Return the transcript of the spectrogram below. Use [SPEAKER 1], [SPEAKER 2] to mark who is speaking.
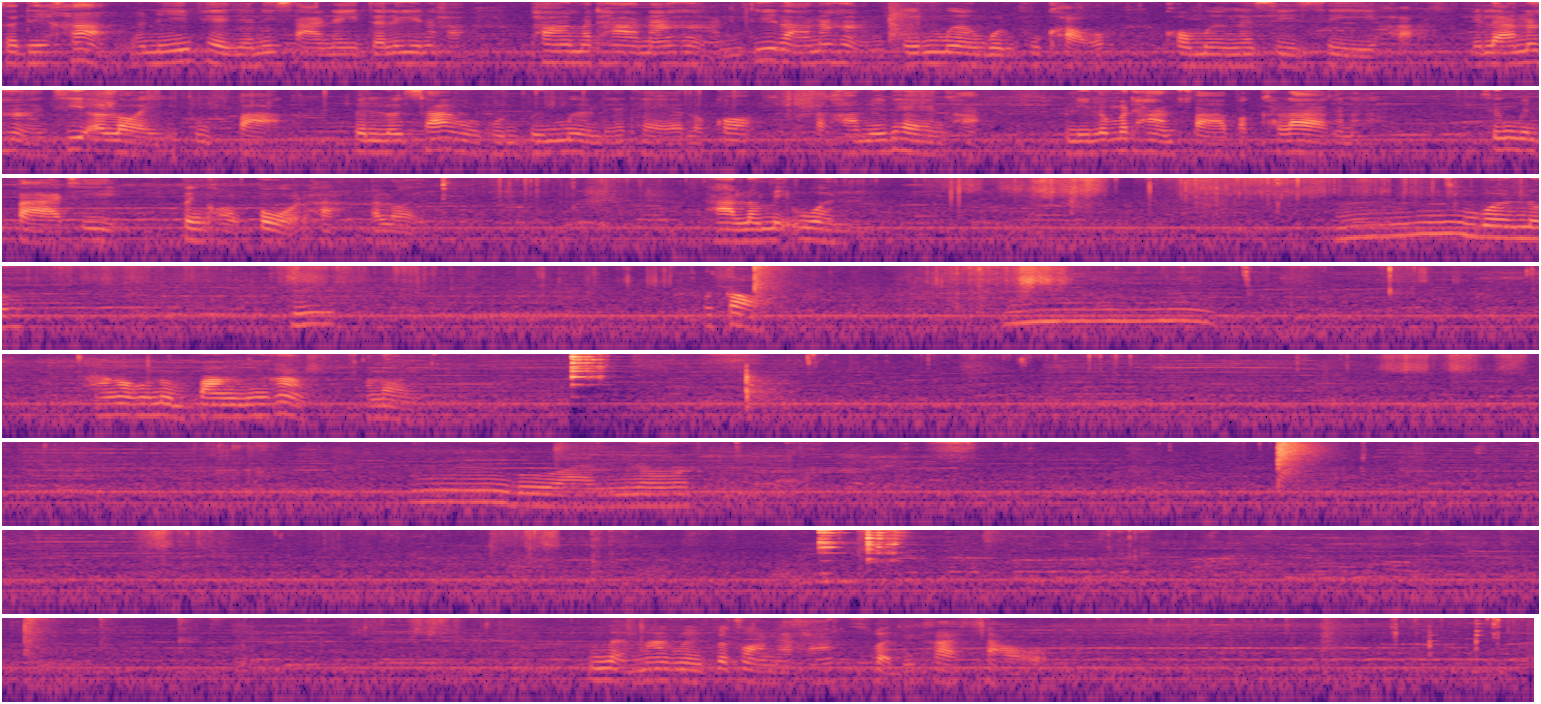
[SPEAKER 1] สวัสดีค่ะ วันนี้เพจยานิสาในอิตาลีนะคะ พามาทานอาหารที่ร้านอาหารพื้นเมืองบนภูเขาของเมืองอาซีซีค่ะ เป็นร้านอาหารที่อร่อยถูกปาก เป็นรสชาติของคนพื้นเมืองแท้ๆ แล้วก็ราคาไม่แพงค่ะ วันนี้เรามาทานปลาบักคาร่ากันนะคะ ซึ่งเป็นปลาที่เป็นของโปรดค่ะ อร่อย ทานแล้วไม่อ้วน อืมบวนเนาะอืมมะกอกอื ทานกับขนมปังเนี่ยค่ะ อร่อย อืมบัวเนาะอร่อยมากเลยไปก่อนนะคะ สวัสดีค่ะเชา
